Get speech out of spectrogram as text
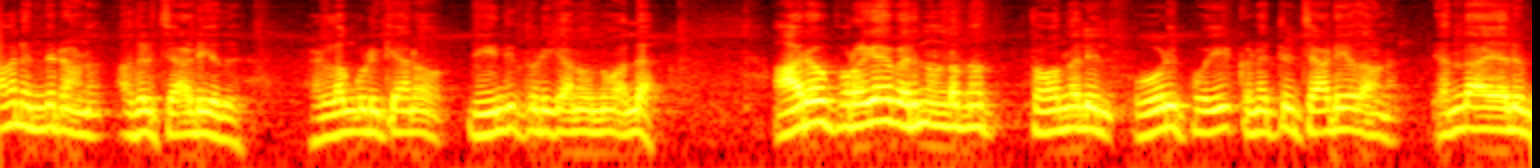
അവൻ എന്തിനാണ് അതിൽ ചാടിയത്? വെള്ളം കുടിക്കാനോ നീന്തി തുടിക്കാനോ ഒന്നും അല്ല. ആരോ പുറകെ വരുന്നുണ്ടെന്ന് തോന്നലിൽ ഓടിപ്പോയി കിണറ്റിൽ ചാടിയതാണ്. എന്തായാലും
